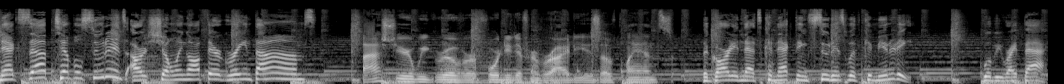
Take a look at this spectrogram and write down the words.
Next up, Temple students are showing off their green thumbs. Last year, we grew over 40 different varieties of plants. The garden that's connecting students with community. We'll be right back.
